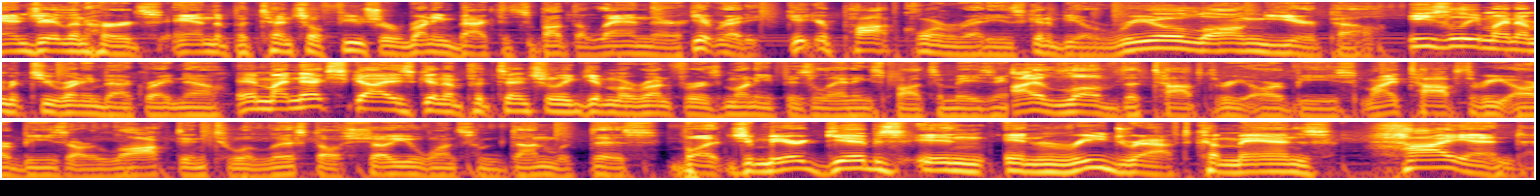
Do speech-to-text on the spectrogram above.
and Jalen Hurts and the potential future running back that's about to land there. Get ready. Get your popcorn ready. It's going to be a real long year, pal. Easily my number two running back right now. And my next guy is going to potentially give him a run for his money if his landing spot's amazing. I love the top three RBs. My top three RBs are locked into a list. I'll show you once I'm done with this. But Jahmyr Gibbs in, in redraft commands high end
